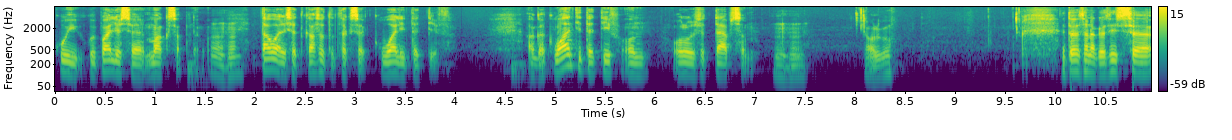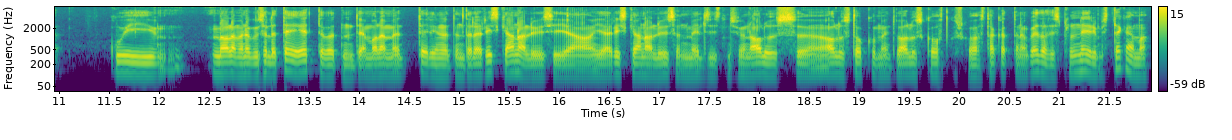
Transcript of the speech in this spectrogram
kui, kui palju see maksab nagu mm. -hmm. tavaliselt kasutatakse kvalitatiiv, aga kvantitatiiv on oluliselt täpsem mm. -hmm olgu. et ühesõnaga siis, äh, kui me oleme nagu selle tee ette võtnud ja me oleme tellinud endale riskianalüüsi ja, ja riskianalüüs on meil siis niisugune alus, alusdokument või aluskoht, kuskohast hakata nagu edasist planeerimist tegema.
